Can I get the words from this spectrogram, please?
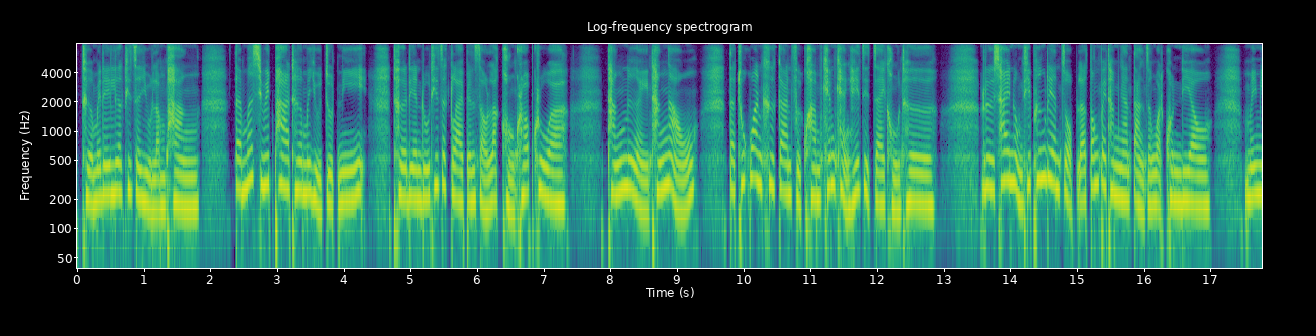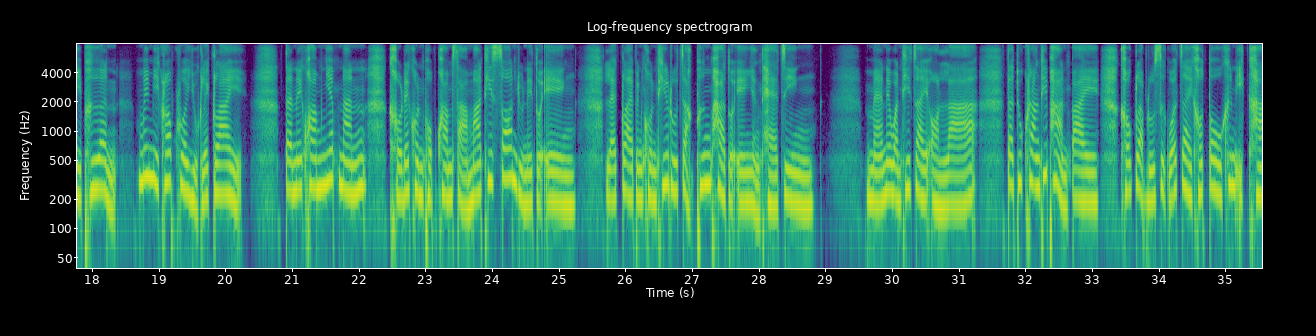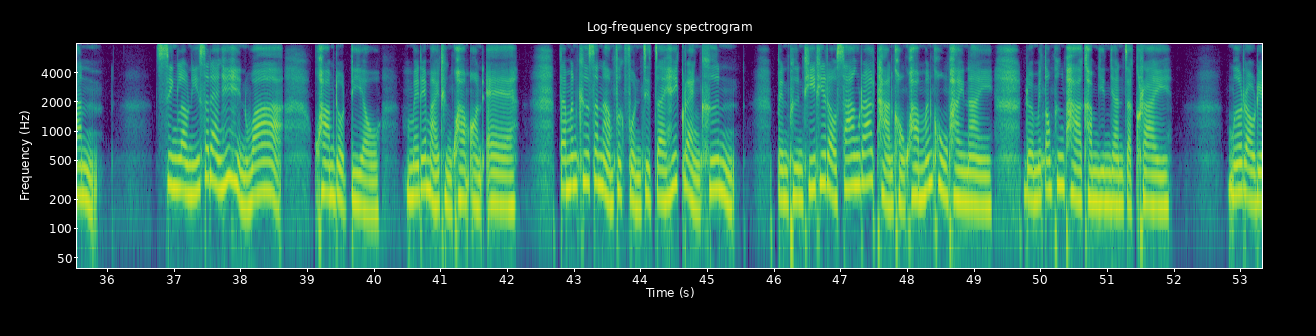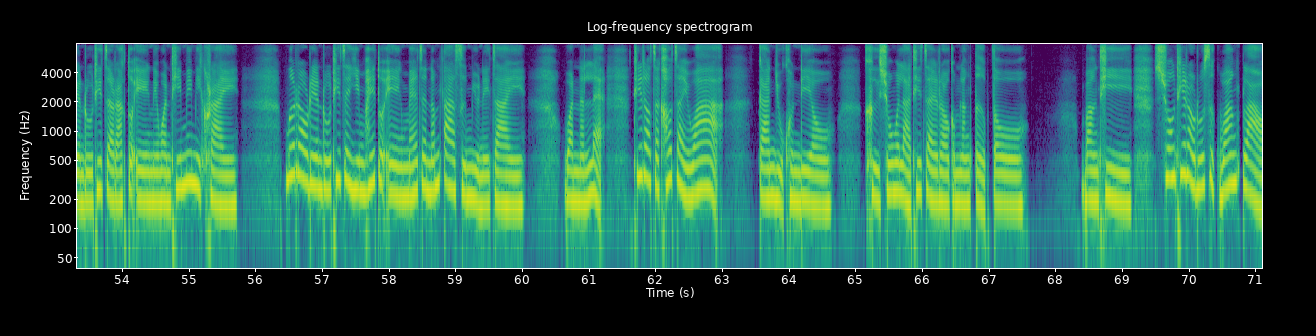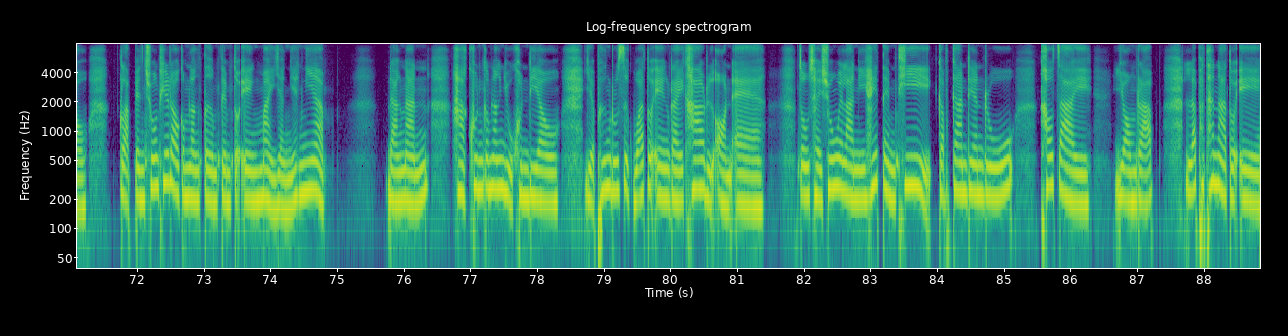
เธอไม่ได้เลือกที่จะอยู่ลำพัง แต่เมื่อชีวิตพาเธอมาอยู่จุดนี้ เธอเรียนรู้ที่จะกลายเป็นเสาหลักของครอบครัว ทั้งเหนื่อยทั้งเหงา แต่ทุกวันคือการฝึกความเข้มแข็งให้จิตใจของเธอ หรือชายหนุ่มที่เพิ่งเรียนจบแล้วต้องไปทำงานต่างจังหวัดคนเดียว ไม่มีเพื่อน ไม่มีครอบครัวอยู่ใกล้ๆ แต่ในความเงียบนั้น เขาได้ค้นพบความสามารถที่ซ่อนอยู่ในตัวเอง และกลายเป็นคนที่รู้จักพึ่งพาตัวเองอย่างแท้จริง แม้ในวันที่ใจอ่อนล้า แต่ทุกครั้งที่ผ่านไป เขากลับรู้สึกว่าใจเขาโตขึ้นอีกขั้น สิ่งเหล่านี้แสดงให้เห็นว่า ความโดดเดี่ยวไม่ได้หมายถึงความอ่อนแอ แต่มันคือสนามฝึกฝนจิตใจให้แกร่งขึ้น เป็นพื้นที่ที่เราสร้างรากฐานของความมั่นคงภายใน โดยไม่ต้องพึ่งพาคำยืนยันจากใคร เมื่อเราเรียนรู้ที่จะรักตัวเองในวันที่ไม่มีใคร เมื่อเราเรียนรู้ที่จะยิ้มให้ตัวเองแม้จะน้ำตาซึมอยู่ในใจ วันนั้นแหละ ที่เราจะเข้าใจว่า การอยู่คนเดียว คือช่วงเวลาที่ใจเรากำลังเติบโตบางที ช่วงที่เรารู้สึกว่างเปล่า กลับเป็นช่วงที่เรากำลังเติมเต็มตัวเองใหม่อย่างเงียบๆ ดังนั้น หากคุณกำลังอยู่คนเดียว อย่าเพิ่งรู้สึกว่าตัวเองไร้ค่าหรืออ่อนแอ จงใช้ช่วงเวลานี้ให้เต็มที่กับการเรียนรู้ เข้าใจ ยอมรับ และพัฒนาตัวเอง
